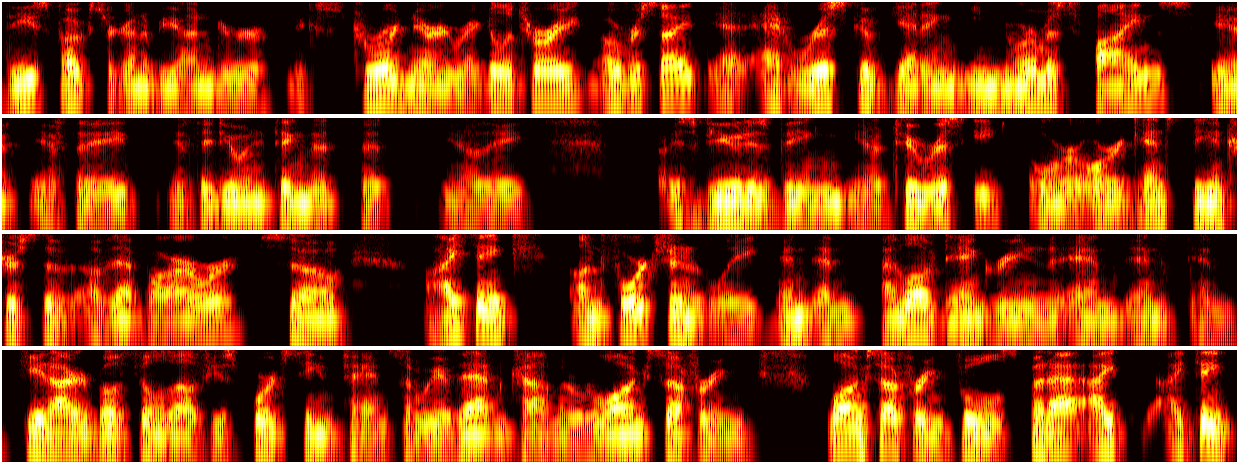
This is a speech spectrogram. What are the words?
these folks are going to be under extraordinary regulatory oversight, at, at risk of getting enormous fines if if they if they do anything that that you know they is viewed as being you know too risky or or against the interest of, of that borrower so I think, unfortunately, and and I love Dan Green, and and and he and I are both Philadelphia sports team fans, so we have that in common. We're long suffering, long suffering fools. But I I, I think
